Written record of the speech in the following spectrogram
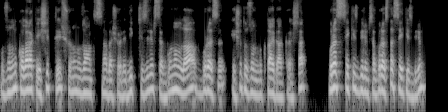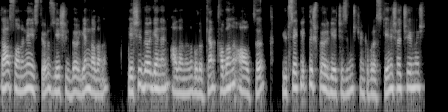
uzunluk olarak eşitti. Şunun uzantısına da şöyle dik çizilirse bununla burası eşit uzunluktaydı arkadaşlar. Burası 8 birimse burası da 8 birim. Daha sonra ne istiyoruz? Yeşil bölgenin alanı. Yeşil bölgenin alanını bulurken tabanı 6, yükseklik dış bölgeye çizilmiş çünkü burası geniş açıymış.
